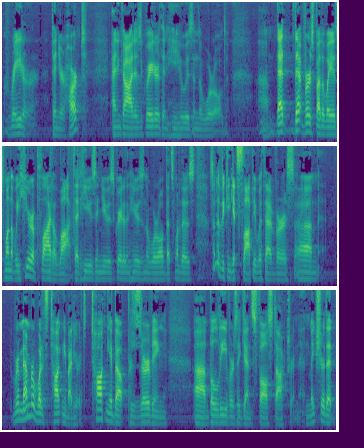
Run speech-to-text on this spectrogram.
greater than your heart, and God is greater than he who is in the world. Um, that, that verse, by the way, is one that we hear applied a lot that he who's in you is greater than he who's in the world. That's one of those, sometimes we can get sloppy with that verse. Um, remember what it's talking about here. It's talking about preserving uh, believers against false doctrine. And make sure, that,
